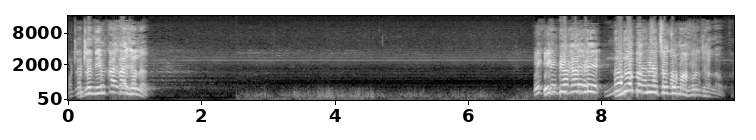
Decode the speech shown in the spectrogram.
म्हटलं नेमकं काय झालं? एकमेकाकडे न बघण्याचा जो माहोल झाला होता.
